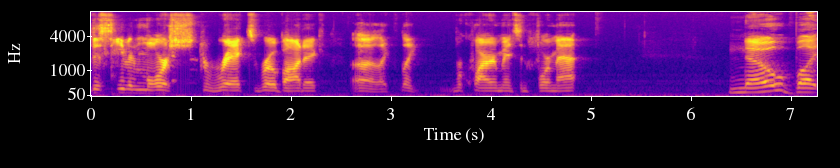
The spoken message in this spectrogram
this even more strict robotic uh, like like requirements and format? No, but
